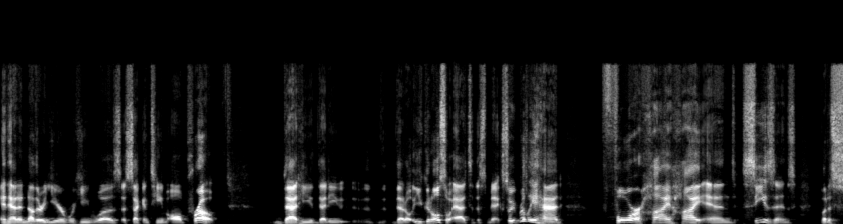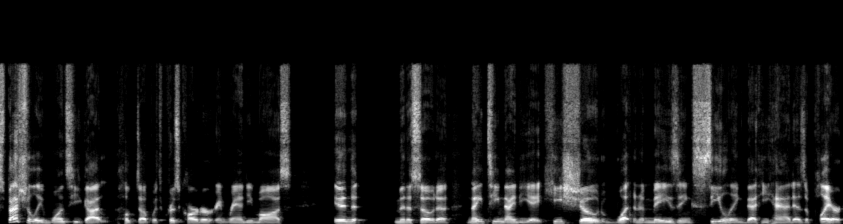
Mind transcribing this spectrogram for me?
and had another year where he was a second team all pro that he, that he, that you can also add to this mix. So he really had four high, high end seasons, but especially once he got hooked up with Cris Carter and Randy Moss in Minnesota, 1998. He showed what an amazing ceiling that he had as a player.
